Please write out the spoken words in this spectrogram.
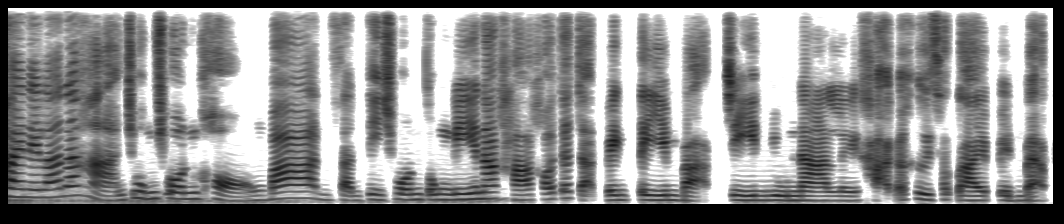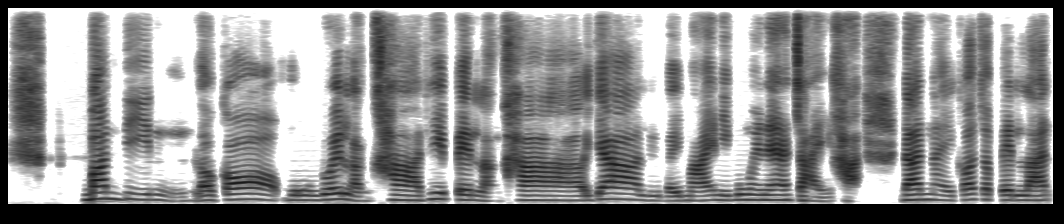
ภายในร้านอาหารชุมชนของบ้านสันติชนตรงนี้นะคะ เขาจะจัดเป็นธีมแบบจีนยูนานเลยค่ะ ก็คือสไตล์เป็นแบบ บ้านดิน แล้วก็มุงด้วยหลังคาที่เป็นหลังคาหญ้าหรือใบไม้นี้บุ้ไม่แน่ใจค่ะ ด้านในก็จะเป็นร้าน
